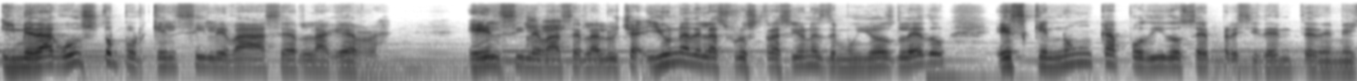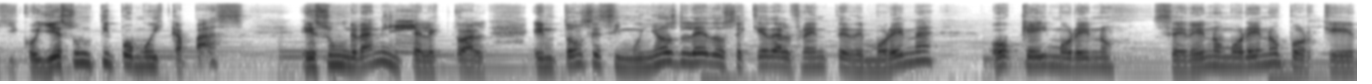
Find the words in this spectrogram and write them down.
Y me da gusto porque él sí le va a hacer la guerra. Él sí le va a hacer la lucha. Y una de las frustraciones de Muñoz Ledo es que nunca ha podido ser presidente de México. Y es un tipo muy capaz. Es un gran intelectual. Entonces, si Muñoz Ledo se queda al frente de Morena, ok, Moreno, sereno Moreno, porque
